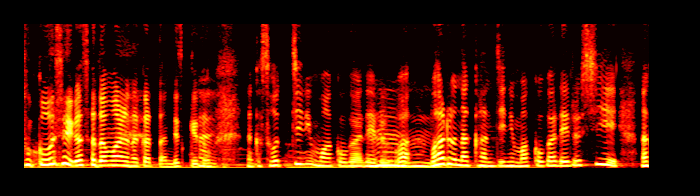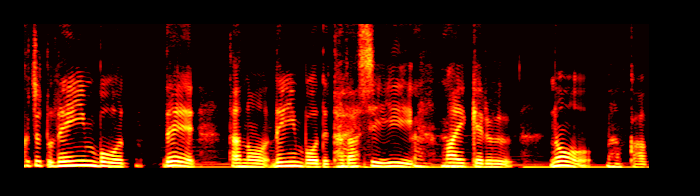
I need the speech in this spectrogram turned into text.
方向性が定まらなかったんですけど、はい、なんかそっちにも憧れる、うんうん、悪な感じにも憧れるしなんかちょっとレインボーであのレインボーで正しいマイケルのなんか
